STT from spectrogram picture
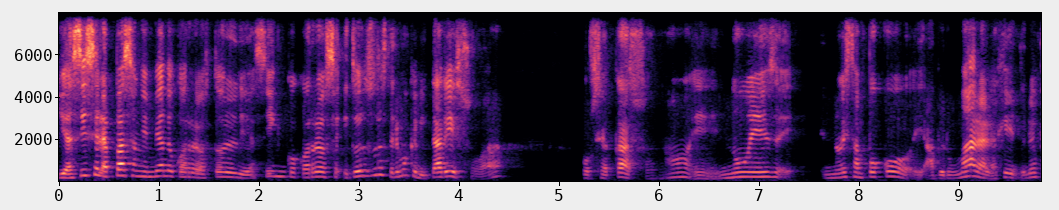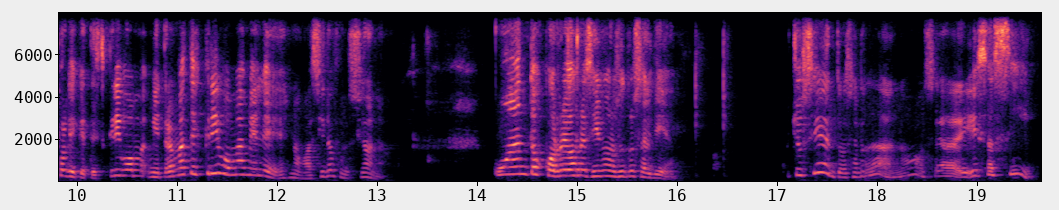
y así se la pasan enviando correos todo el día, cinco correos. Entonces nosotros tenemos que evitar eso, ¿ah? por si acaso, ¿no? Eh, no, es, no es tampoco eh, abrumar a la gente, no es porque que te escribo, mientras más te escribo, más me lees, no, así no funciona. ¿Cuántos correos recibimos nosotros al día? 800, en verdad, ¿no? O sea, es así.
